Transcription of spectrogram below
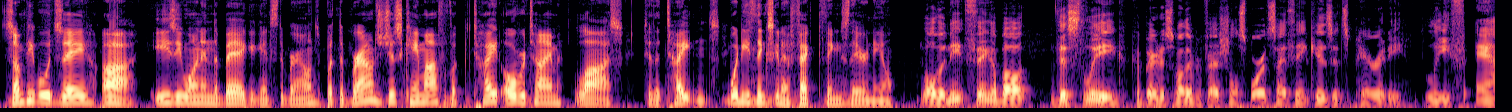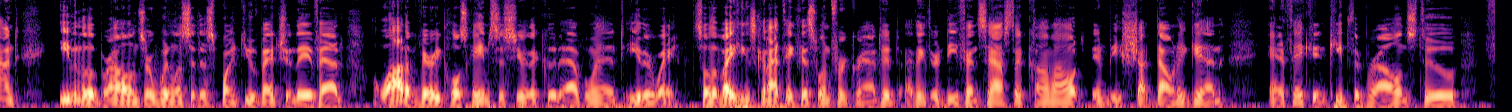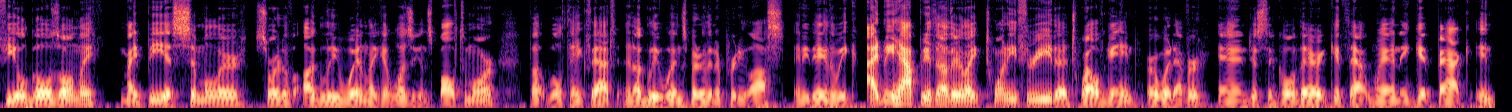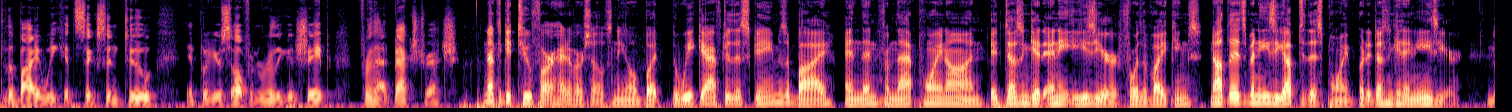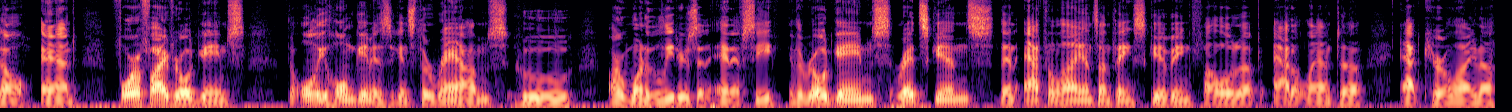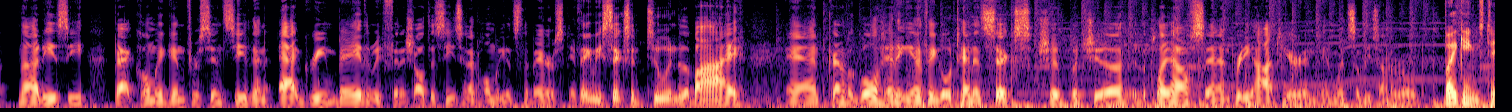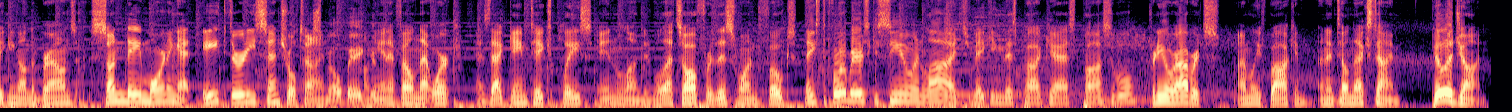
Some people would say, ah, easy one in the bag against the Browns, but the Browns just came off of a tight overtime loss to the Titans. What do you think is going to affect things there, Neil? Well, the neat thing about this league compared to some other professional sports, I think, is its parity, Leaf. And even though the Browns are winless at this point, you've mentioned they've had a lot of very close games this year that could have went either way. So the Vikings cannot take this one for granted. I think their defense has to come out and be shut down again. And if they can keep the Browns to field goals only, might be a similar sort of ugly win like it was against Baltimore, but we'll take that. An ugly win's better than a pretty loss any day of the week. I'd be happy with another like 23 to 12 game or whatever, and just to go there, get that win, and get back into the bye week at six and two, and put yourself in really good shape for that back stretch. Not to get too far ahead of ourselves, Neil, but the week after this game is a bye, and then from that point on, it doesn't get any easier for the Vikings. Not that it's been easy up to this point, but it doesn't get any easier. No, and four or five year old games. The only home game is against the Rams, who are one of the leaders in the NFC. In the road games, Redskins, then at the Lions on Thanksgiving, followed up at Atlanta, at Carolina, not easy. Back home again for Cincy, then at Green Bay. Then we finish off the season at home against the Bears. If they can be six and two into the bye, and kind of a goal heading in. If they go 10 and 6, should put you in the playoffs and pretty hot here and, and win some of these on the road. Vikings taking on the Browns Sunday morning at 8:30 Central Time smell bacon. on the NFL Network as that game takes place in London. Well, that's all for this one, folks. Thanks to Four Bears Casino and Lodge making this podcast possible. For Neil Roberts, I'm Leaf Bakken, and until next time, pillage on.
